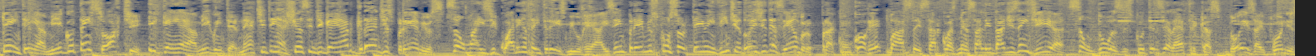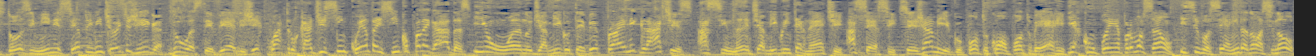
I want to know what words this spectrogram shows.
Quem tem amigo tem sorte. E quem é amigo internet tem a chance de ganhar grandes prêmios. São mais de 43 mil reais em prêmios com sorteio em 22 de dezembro. Para concorrer, basta estar com as mensalidades em dia. São duas scooters elétricas, dois iPhones 12 mini 128 GB, duas TV LG 4K de 55 polegadas e um ano de Amigo TV Prime grátis. Assinante Amigo Internet. Acesse sejaamigo.com.br e acompanhe a promoção. E se você ainda não assinou,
